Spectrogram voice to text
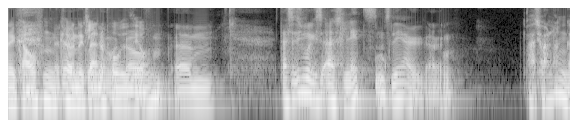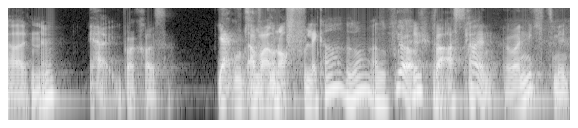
ihr kaufen, können wir eine kleine Provision. kaufen. Ähm, das ist übrigens erst letztens leer gegangen. Hat ja auch lang gehalten, ne? Ja, überkrass. Ja, gut. Aber auch gut. noch lecker, so? Also Ja, frisch. war astrein. Da war nichts mit.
